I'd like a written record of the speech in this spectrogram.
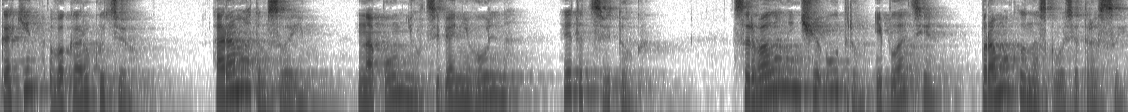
Какин Вакарукудзё, ароматом своим напомнил тебя невольно этот цветок. Сорвала нынче утром, и платье промокло насквозь от росы.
